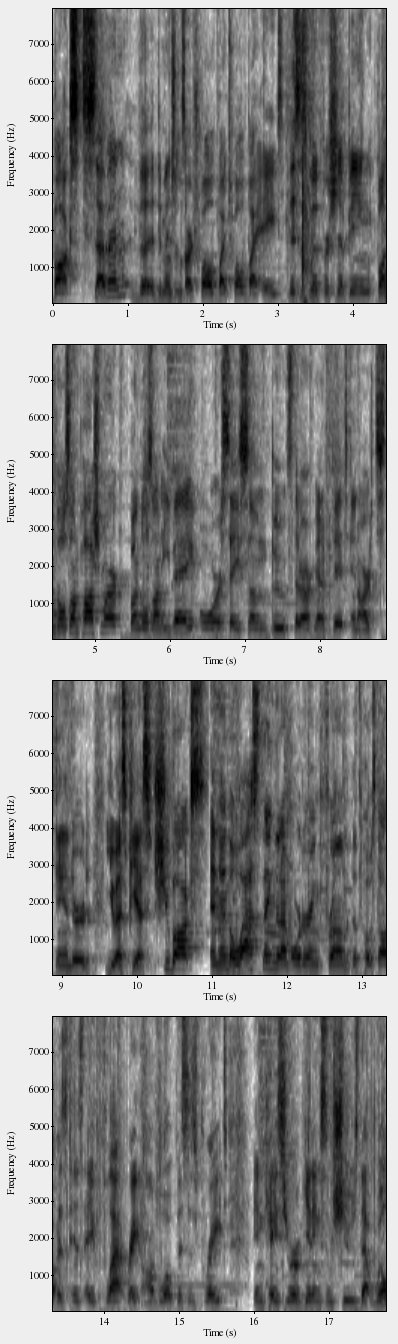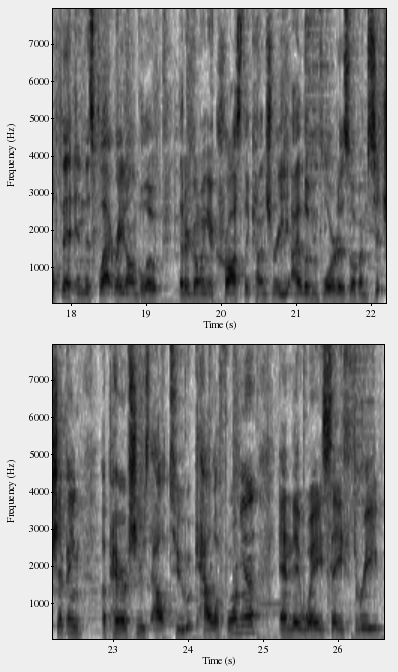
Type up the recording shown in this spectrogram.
box seven. The dimensions are 12 by 12 by eight. This is good for shipping bundles on Poshmark, bundles on eBay, or say some boots that aren't gonna fit in our standard USPS shoebox. And then the last thing that I'm ordering from the post office is a flat rate envelope. This is great in case you're getting some shoes that will fit in this flat rate envelope that are going across the country. I live in Florida, so if I'm shipping a pair of shoes out to California and they weigh say three,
